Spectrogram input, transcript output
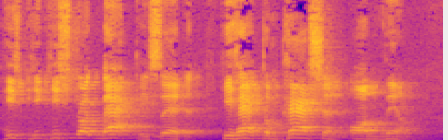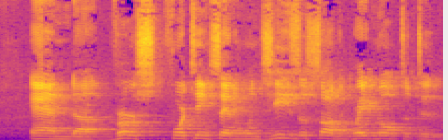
he, he, he, struck back. He said he had compassion on them. And uh, verse 14 said, And when Jesus saw the great multitude,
